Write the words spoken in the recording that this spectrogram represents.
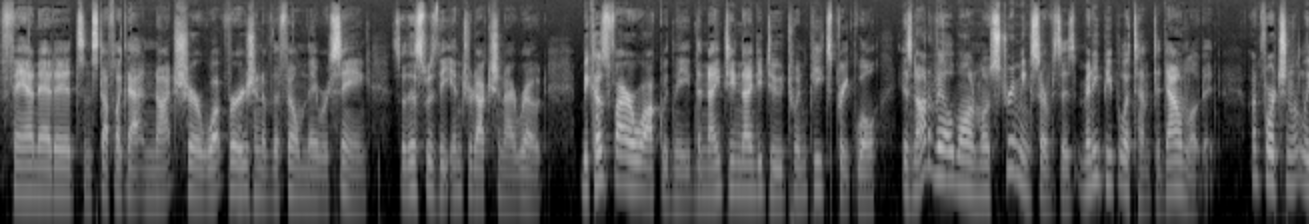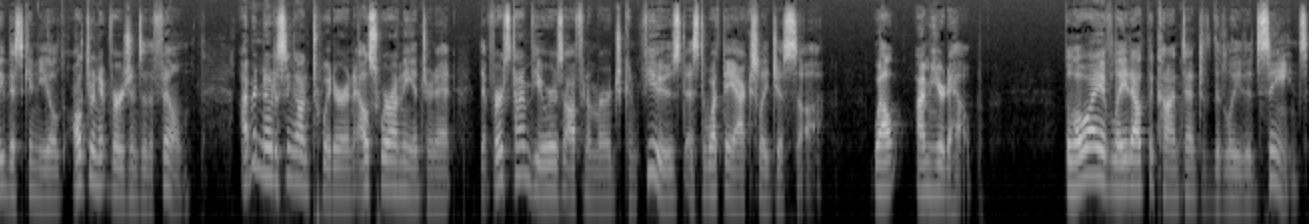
fan edits and stuff like that and not sure what version of the film they were seeing. So this was the introduction I wrote. Because Firewalk with Me, the 1992 Twin Peaks prequel, is not available on most streaming services, many people attempt to download it. Unfortunately, this can yield alternate versions of the film. I've been noticing on Twitter and elsewhere on the internet that first time viewers often emerge confused as to what they actually just saw. Well, I'm here to help. Below, I have laid out the content of the deleted scenes,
